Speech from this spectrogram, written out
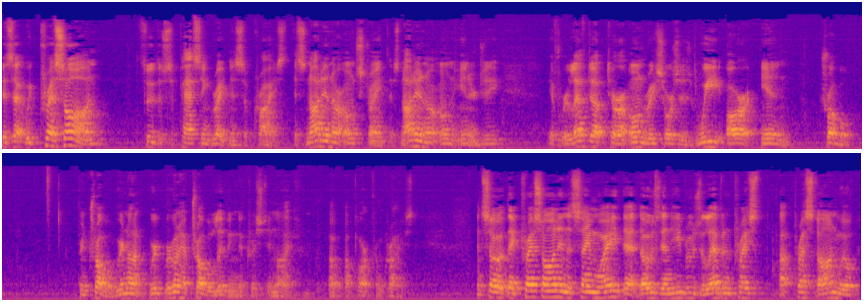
is that we press on through the surpassing greatness of Christ. It's not in our own strength, it's not in our own energy. If we're left up to our own resources, we are in trouble. We're in trouble. We're not we're, we're going to have trouble living the Christian life apart from Christ. And so they press on in the same way that those in Hebrews 11 pressed, uh, pressed on. We'll,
